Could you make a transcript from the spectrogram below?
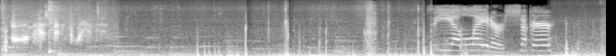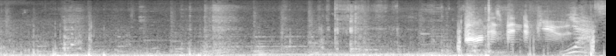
Bomb has been planted. See ya later, sucker! Yes!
